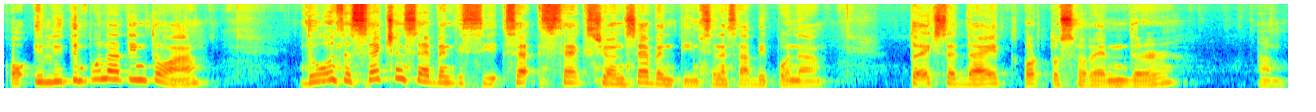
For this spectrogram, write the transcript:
O ulitin po natin to ha. Doon sa section 70, se- section 17, sinasabi po na to extradite or to surrender um,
